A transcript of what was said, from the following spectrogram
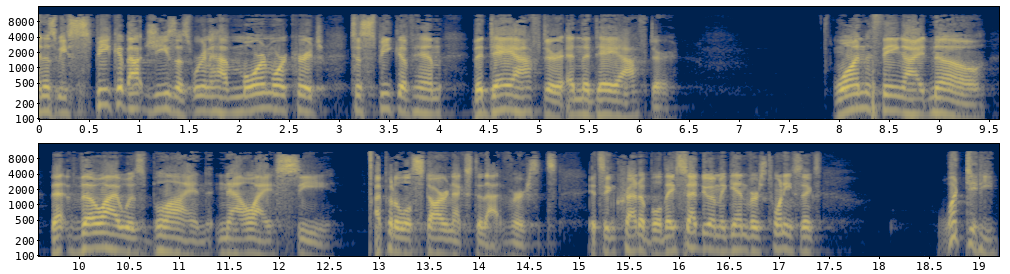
And as we speak about Jesus, we're going to have more and more courage to speak of him the day after and the day after. One thing I know that though I was blind, now I see. I put a little star next to that verse. It's, it's incredible. They said to him again, verse 26, What did he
